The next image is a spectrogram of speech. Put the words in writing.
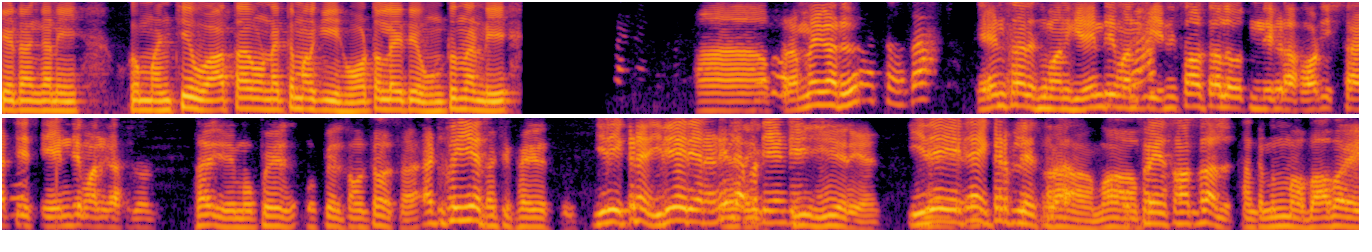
చేయడానికి కానీ ఒక మంచి వాతావరణం అయితే మనకి ఈ హోటల్ అయితే ఉంటుందండి. బ్రహ్మయ్య గారు ఏంటి సార్ అసలు మనకి ఏంటి మనకి ఎన్ని సంవత్సరాలు అవుతుంది ఇక్కడ హోటల్ స్టార్ట్ చేసి ఏంటి మనకి అసలు? ముప్పై ముప్పై సంవత్సరాలు sir. Thirty five years thirty five years ఇది ఇక్కడ ఇదే ఏరియా అండి లేకపోతే ఏంటి? ఈ ఏరియా ఇదే ఏరియా ఇక్కడ ప్లేస్ మా ముప్పై సంవత్సరాలు. అంతకుముందు మా బాబాయ్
